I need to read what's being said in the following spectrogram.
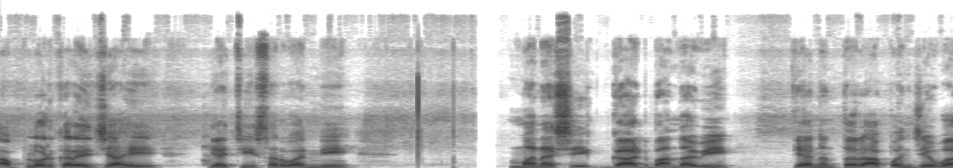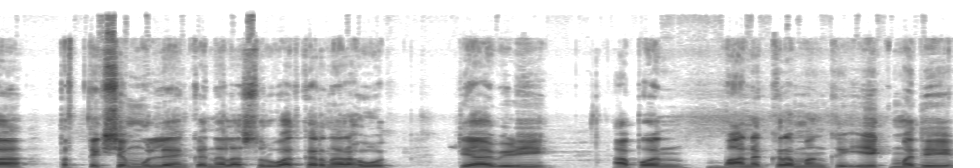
अपलोड करायची आहे. याची सर्वांनी मनाशी गाठ बांधावी. त्यानंतर आपण जेव्हा प्रत्यक्ष मूल्यांकनाला सुरुवात करणार आहोत त्यावेळी आपण मानक क्रमांक एकमध्ये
